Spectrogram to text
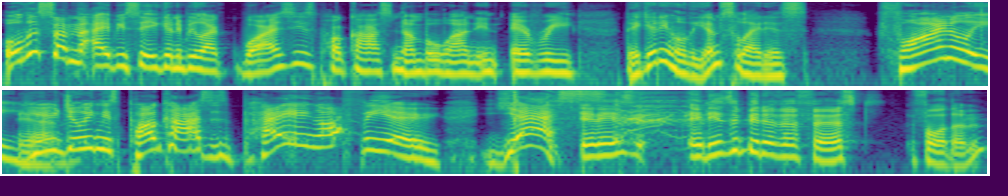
All of a sudden, the ABC are going to be like, why is his podcast number one in every, they're getting all the Emsolators. Finally, Yeah. you doing this podcast is paying off for you. Yes. It is. It is a bit of a first for them.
